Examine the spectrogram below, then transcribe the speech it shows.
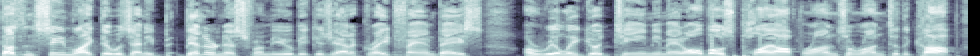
doesn't seem like there was any bitterness from you because you had a great fan base, a really good team. You made all those playoff runs, a run to the cup.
